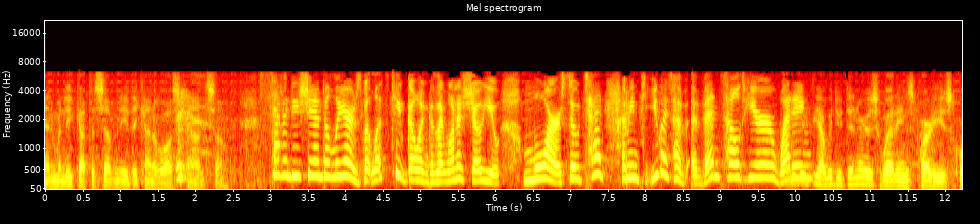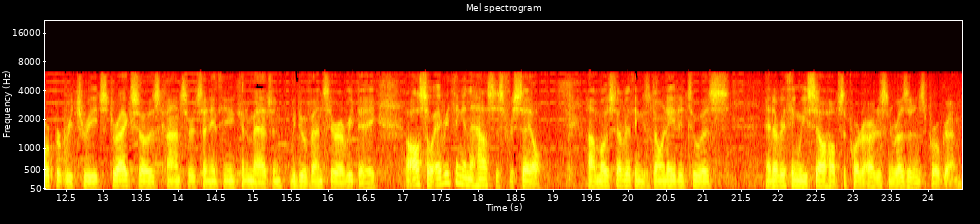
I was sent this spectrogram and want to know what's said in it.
And when they got to 70, they kind of lost count. So 70 chandeliers. But let's keep going because I want to show you more. So, Ted, I mean, you guys have events held here, weddings? We do, yeah, we do dinners, weddings, parties, corporate retreats, drag shows, concerts, anything you can imagine. We do events here every day. Also, everything in the house is for sale. Uh, most everything is donated to us, and everything we sell helps support our artist in residence program.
